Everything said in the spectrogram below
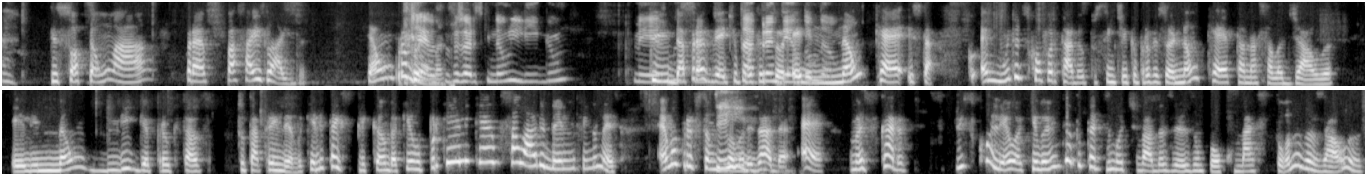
É. Que só estão lá para passar slide. Que é um É, os problema. professores que não ligam Que mesmo. dá pra assim, ver que o tá professor aprendendo ele não. não quer estar. É muito desconfortável tu sentir que o professor não quer estar na sala de aula. Ele não liga para o que tá- tu tá aprendendo, que ele tá explicando aquilo porque ele quer o salário dele no fim do mês. É uma profissão Sim. desvalorizada? É, mas cara, tu escolheu aquilo, eu entendo estar desmotivado às vezes um pouco, mas todas as aulas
